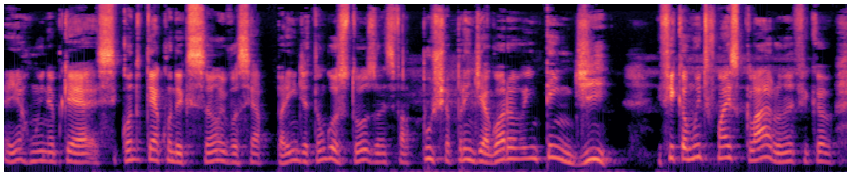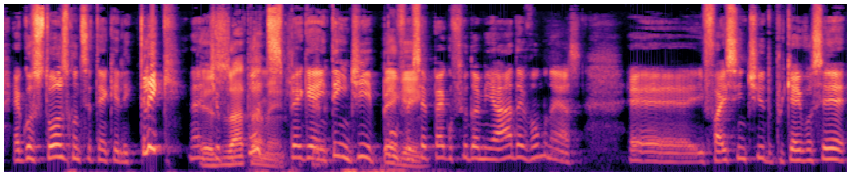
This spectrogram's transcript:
Aí é ruim, né? Porque é, se, quando tem a conexão e você aprende, é tão gostoso, né? Você fala, puxa, aprendi, agora eu entendi. E fica muito mais claro, né? Fica, é gostoso quando você tem aquele clique, né? Tipo, Exatamente. Tipo, peguei, entendi. Peguei. Puf, você pega o fio da meada e vamos nessa. É, e faz sentido, porque aí você...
